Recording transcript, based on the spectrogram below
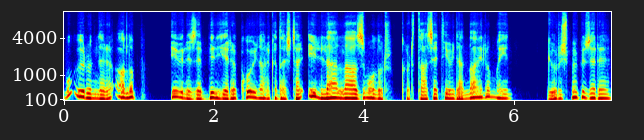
Bu ürünleri alıp evinize bir yere koyun arkadaşlar. İlla lazım olur. Kırtasiye TV'den de ayrılmayın. Görüşmek üzere.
